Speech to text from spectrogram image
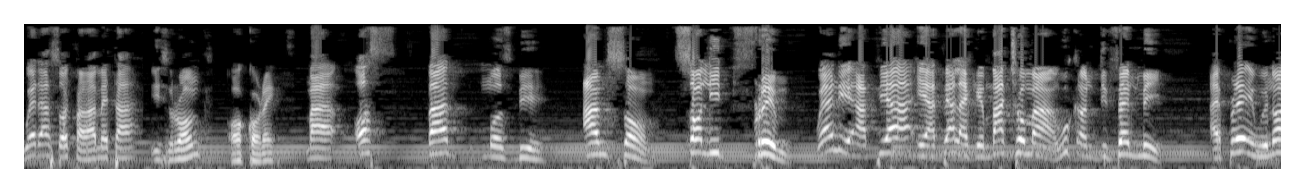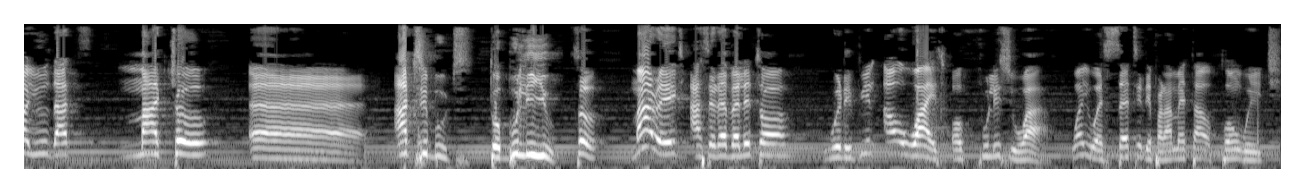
whether such parameter is wrong or correct. My husband must be handsome, solid frame. When he appear, he appear like a macho man who can defend me. I pray he will not use that macho uh, attribute to bully you. So Marriage as a revelator will reveal how wise or foolish you are when you are setting the parameter upon which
